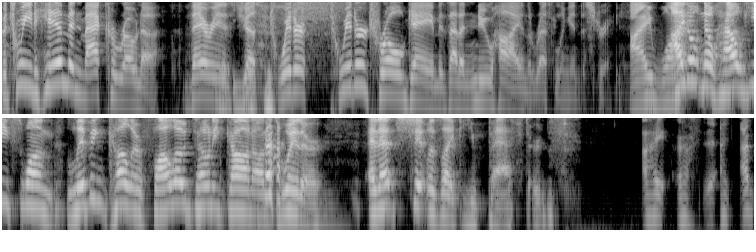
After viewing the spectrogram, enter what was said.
between him and Matt Cardona, there is just Yes. Twitter. Twitter troll game is at a new high in the wrestling industry. I want. I don't know how he swung. Living Colour followed Tony Khan on Twitter, and that shit was like, "You bastards." I, uh, I, I'm,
